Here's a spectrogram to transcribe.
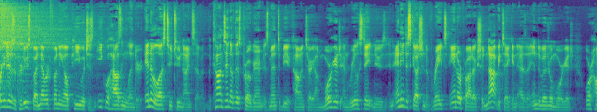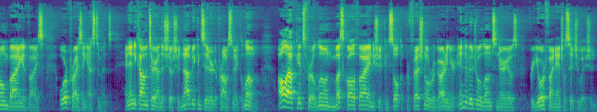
Mortgages is produced by Network Funding LP, which is an equal housing lender, NMLS 2297. The content of this program is meant to be a commentary on mortgage and real estate news, and any discussion of rates and or products should not be taken as an individual mortgage or home buying advice or pricing estimates. And any commentary on this show should not be considered a promise to make a loan. All applicants for a loan must qualify, and you should consult a professional regarding your individual loan scenarios for your financial situation.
